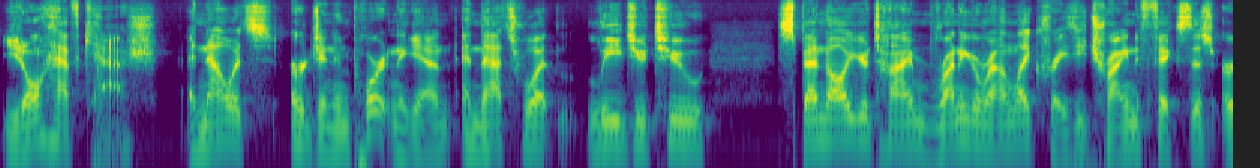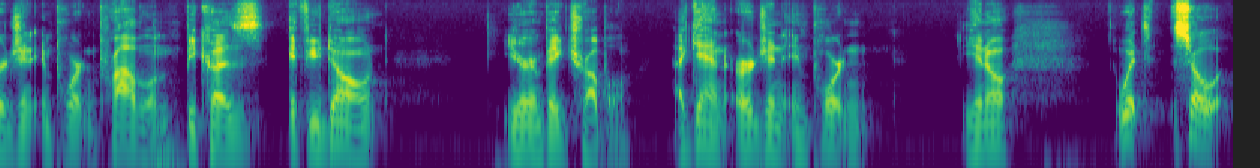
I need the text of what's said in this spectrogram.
you don't have cash, and now it's urgent important again. And that's what leads you to spend all your time running around like crazy trying to fix this urgent, important problem because if you don't, you're in big trouble. Again, urgent, important. You know, what so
